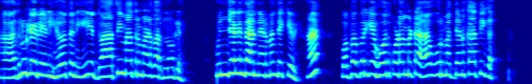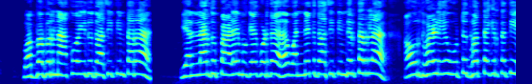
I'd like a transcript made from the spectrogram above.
ಆದ್ರೂಲೇ ರೇಣಿ, ಹೇಳ್ತಾನಿ, ದ್ವಾಸಿ ಮಾತ್ರ ಮಾಡಬಾರ್ದು ನೋಡ್ಲಿ. ಮುಂಜಾನಿಂದ ಹನ್ನೆರಡು ಮಂದಿ ಕೇಳಿ ಹಾ? ಒಬ್ಬೊಬ್ಬರಿಗೆ ಹೋದ್ ಕೊಡೋ ಮಟ ಊರ್ ಮಧ್ಯಾಹ್ನ ಕಾತೀಗ ಒಬ್ಬೊಬ್ಬರು ನಾಲ್ಕು, ಐದು ದಾಸಿ ತಿಂತಾರ. ಎಲ್ಲಾರ್ದು ಪಾಳೆ ಮುಗಿಯ ಕೊಡ್ದ ಒಂದೇಕ್ ದಾಸಿ ತಿಂದಿರ್ತಾರಲ್ಲ, ಅವ್ರದ್ ಹೊಳ್ಳಿ ಊಟದ ಹೊತ್ತಾಗಿರ್ತತಿ.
